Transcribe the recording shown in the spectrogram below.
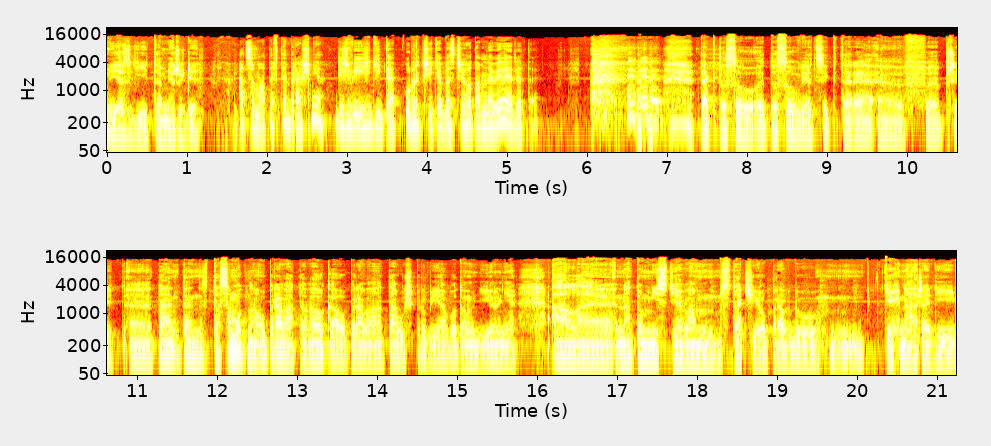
jezdí téměř vždy. A co máte v té brašně, když vyjíždíte? Určitě bez čeho tam nevyjedete. tak to jsou, to jsou věci, které eh, v, při, eh, ta, ten, ta samotná oprava, ta velká oprava, ta už probíhá potom v dílně, ale na tom místě vám stačí opravdu hm, těch nářadí,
